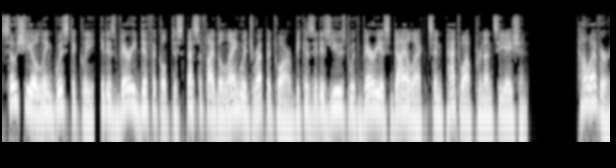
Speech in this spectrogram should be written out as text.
Socio-linguistically, it is very difficult to specify the language repertoire because it is used with various dialects and patois pronunciation. However,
